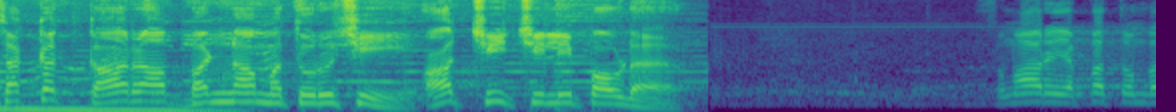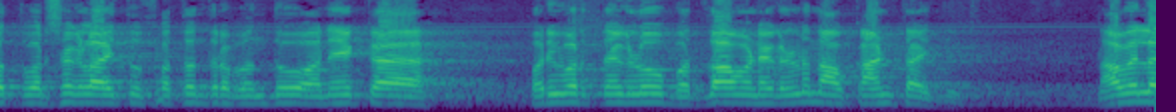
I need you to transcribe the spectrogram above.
ಸಖತ್ ಖಾರ, ಬಣ್ಣ ಮತ್ತು ರುಚಿ, ಆಚಿ ಚಿಲ್ಲಿ ಪೌಡರ್. ಸುಮಾರು ಎಪ್ಪತ್ತೊಂಬತ್ತು ವರ್ಷಗಳಾಯಿತು ಸ್ವತಂತ್ರ ಬಂದು ಅನೇಕ ಪರಿವರ್ತನೆಗಳು, ಬದಲಾವಣೆಗಳನ್ನ ನಾವು ಕಾಣ್ತಾ ಇದ್ದೀವಿ. ನಾವೆಲ್ಲ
